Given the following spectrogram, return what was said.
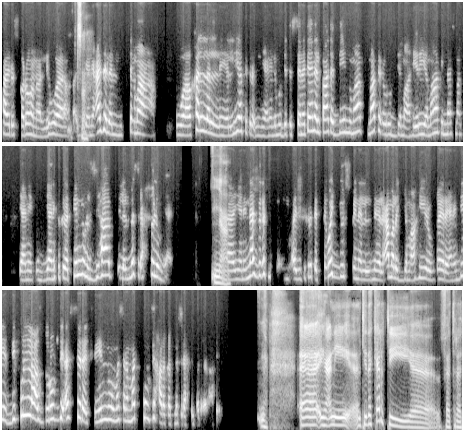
فيروس كورونا اللي هو صح. يعني عزل المجتمع وخلى اللي هي فكرة يعني لمدة السنتين اللي فاتت دي إنه ما ما في عروض جماهيرية ما في الناس ما يعني يعني فكرة إنه الذهاب إلى المسرح حلم يعني. نعم. آه يعني الناس بقت فكرة التوجس من من العمل الجماهيري وغيره يعني. دي دي كلها الظروف دي أثرت في إنه مثلا ما تكون في حركة مسرح في الفترة الأخيرة. نعم. آه يعني أنت ذكرتي آه فترة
